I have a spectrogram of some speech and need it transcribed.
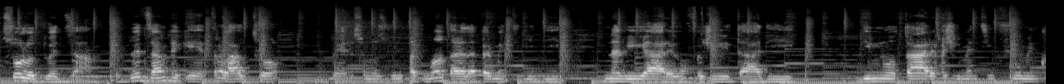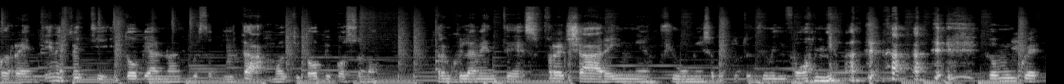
solo due zampe, due zampe che tra l'altro beh, sono sviluppate in modo tale da permettergli di navigare con facilità, di, di nuotare facilmente in fiumi, in correnti. In effetti i topi hanno anche questa abilità, molti topi possono tranquillamente sfrecciare in fiumi, soprattutto in fiumi di fogna, comunque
